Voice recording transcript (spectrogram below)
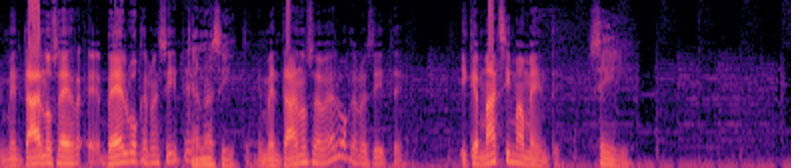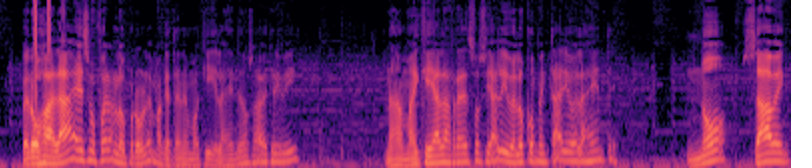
Inventándose eh, verbos que no existen. Que no existe. Inventándose verbos que no existen. Y que máximamente. Sí. Pero ojalá esos fueran los problemas que tenemos aquí. La gente no sabe escribir. Nada más hay que ir a las redes sociales y ver los comentarios de la gente. No saben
